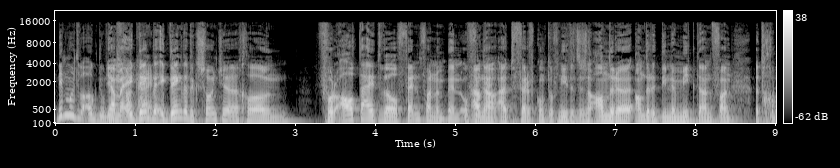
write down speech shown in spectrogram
dit moeten we ook doen Ja, maar Frank ik denk, dat, ik denk dat ik Sontje gewoon voor altijd wel fan van hem ben. Of hij nou uit de verf komt of niet. Het is een andere, andere dynamiek dan van het ge,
